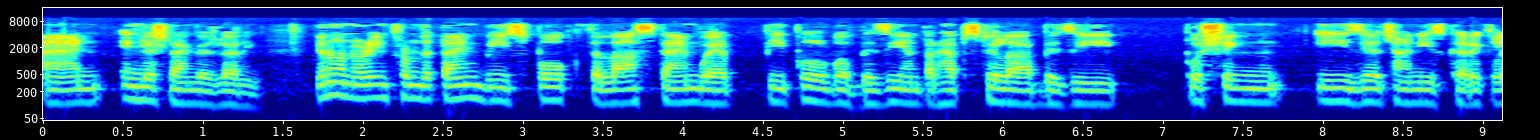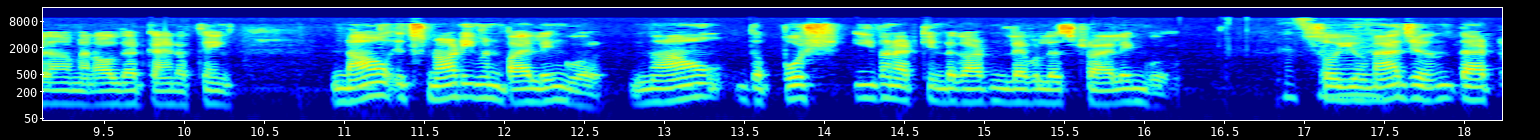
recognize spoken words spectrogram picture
and English language learning. You know, Noreen, from the time we spoke the last time where people were busy and perhaps still are busy pushing easier Chinese curriculum and all that kind of thing, now it's not even bilingual. Now the push, even at kindergarten level, is trilingual. That's so right. you imagine that.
